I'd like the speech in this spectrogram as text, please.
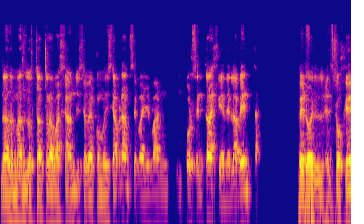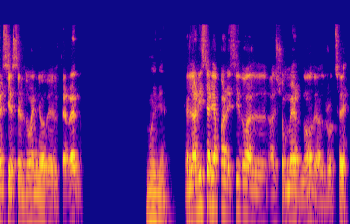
Nada más lo está trabajando y se ve, como dice Abraham, se va a llevar un, un porcentaje de la venta. Pero el, el Sojer sí es el dueño del terreno. muy bien. El Aris sería parecido al, al Shomer, ¿no? De, al Rotse,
